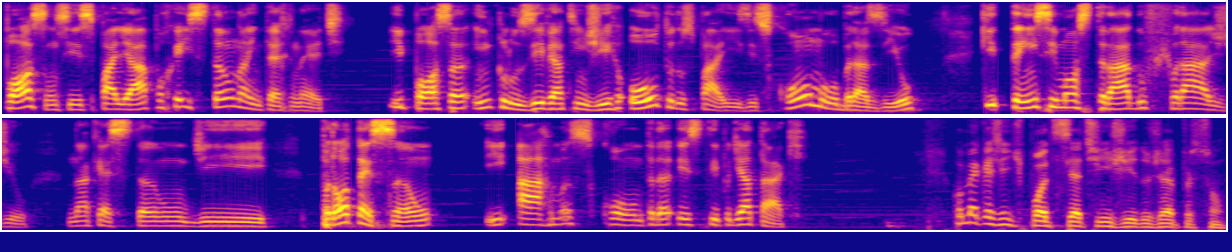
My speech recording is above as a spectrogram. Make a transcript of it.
possam se espalhar porque estão na internet e possa, inclusive, atingir outros países, como o Brasil, que tem se mostrado frágil na questão de proteção e armas contra esse tipo de ataque. Como é que a gente pode ser atingido, Jefferson?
